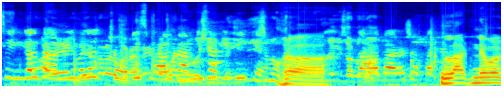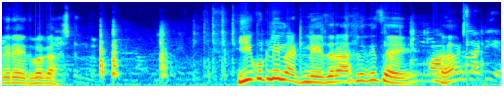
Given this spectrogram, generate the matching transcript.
सिंगल फॅमिली म्हणजे छोटी स्मॉल फॅमिली साठी ठीक आहे. हा. लाटणे वगैरे आहेत बघा. ही कुठली लाटणी आहे? जरा अलगच आहे. हा? साठी आहे.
